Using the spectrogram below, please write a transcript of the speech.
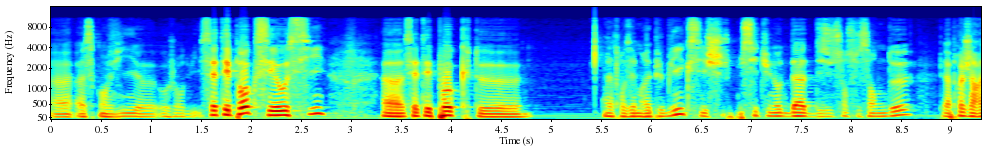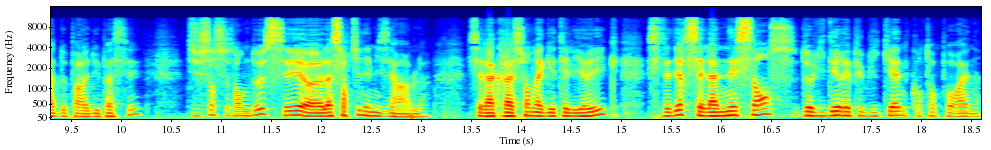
à ce qu'on vit euh, aujourd'hui. Cette époque, c'est aussi euh, cette époque de la Troisième République. Si je cite une autre date, 1862, puis après j'arrête de parler du passé. 1862, c'est euh, la sortie des Misérables. C'est la création de la gaieté lyrique, c'est-à-dire c'est la naissance de l'idée républicaine contemporaine.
